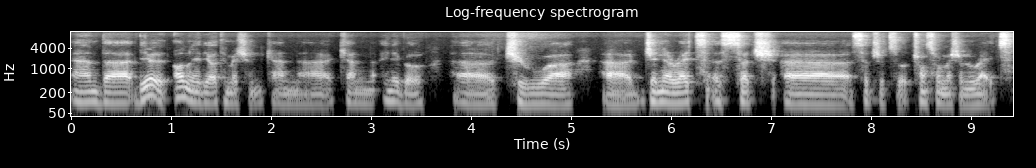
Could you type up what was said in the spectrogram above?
and the, only the automation can can enable uh, to uh, uh, generate such such a transformation rate.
